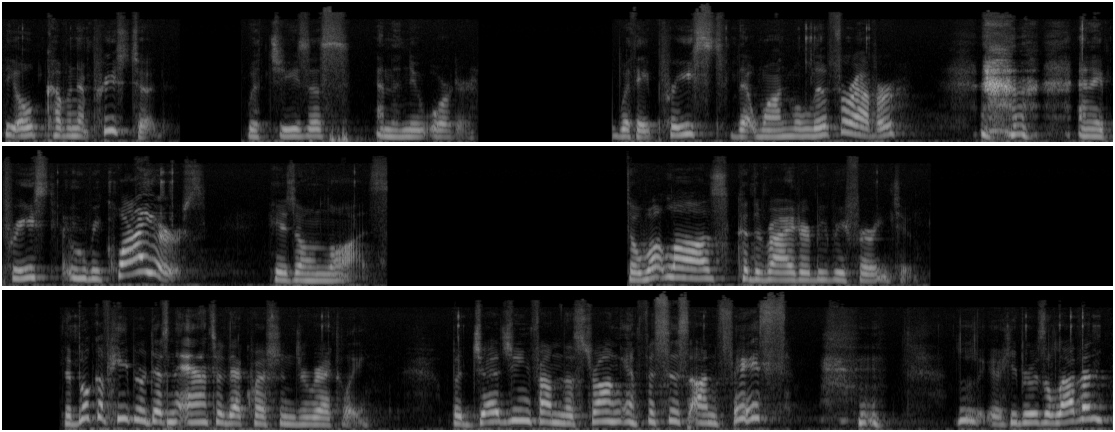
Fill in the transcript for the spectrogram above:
the old covenant priesthood with Jesus and the new order. With a priest that one will live forever, and a priest who requires his own laws. So, what laws could the writer be referring to? The book of Hebrew doesn't answer that question directly, but judging from the strong emphasis on faith, Hebrews 11,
